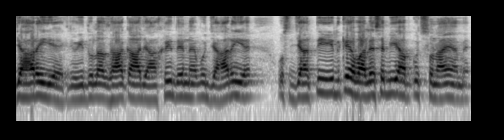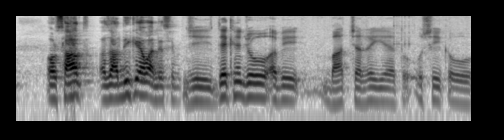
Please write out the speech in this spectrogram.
جا رہی ہے جو عید الاضحیٰ کا آج آخری دن ہے وہ جا رہی ہے اس جاتی عید کے حوالے سے بھی آپ کچھ سنائیں ہمیں اور ساتھ ازادی کے حوالے سے بھی۔ جی دیکھیں جو ابھی بات چل رہی ہے تو اسی کو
